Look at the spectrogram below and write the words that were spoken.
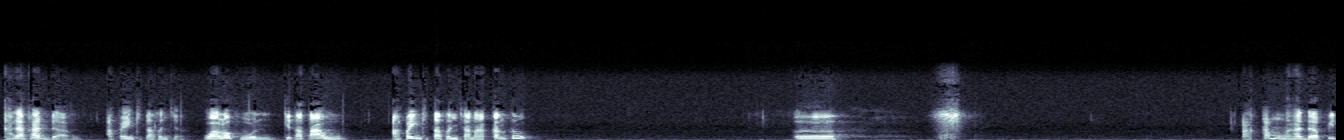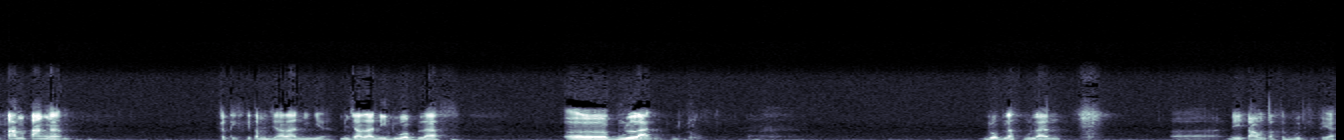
kadang-kadang apa yang kita rencana walaupun kita tahu apa yang kita rencanakan tuh uh, akan menghadapi tantangan ketika kita menjalaninya menjalani 12 uh, eh, bulan gitu. 12 bulan uh, di tahun tersebut gitu ya.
